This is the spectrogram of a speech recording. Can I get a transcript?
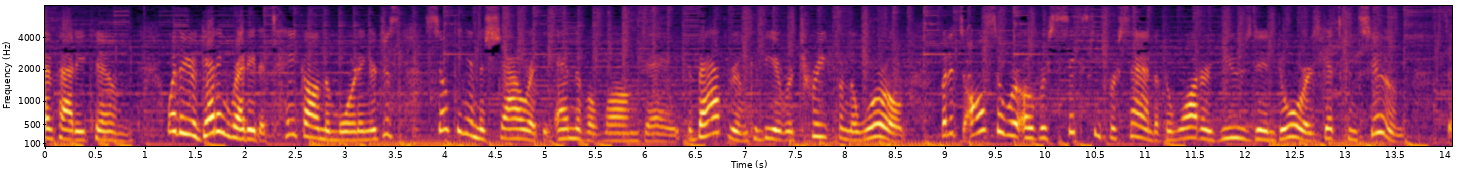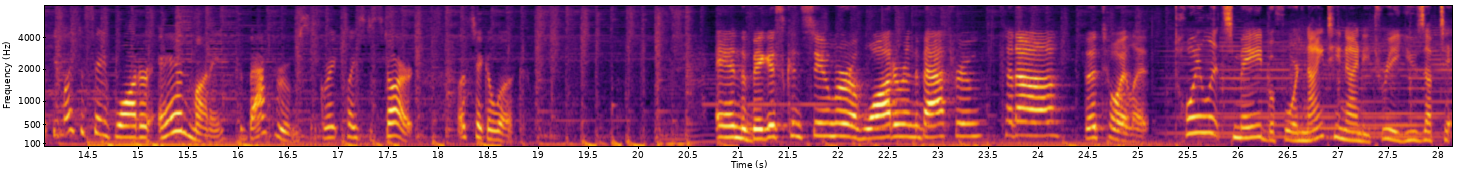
I'm Patty Kim. Whether you're getting ready to take on the morning or just soaking in the shower at the end of a long day, the bathroom can be a retreat from the world, but it's also where over 60% of the water used indoors gets consumed. So if you'd like to save water and money, the bathroom's a great place to start. Let's take a look. And the biggest consumer of water in the bathroom? Ta-da! The toilet. Toilets made before 1993 use up to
